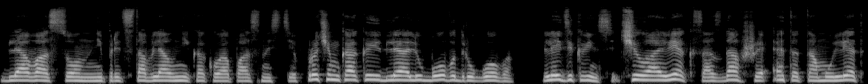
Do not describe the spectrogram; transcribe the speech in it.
Для вас он не представлял никакой опасности, впрочем, как и для любого другого. Леди Квинси, человек, создавший этот амулет,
